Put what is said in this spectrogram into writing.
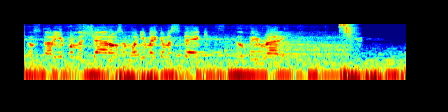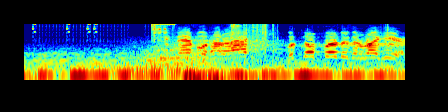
He'll study you from the shadows, and when you make a mistake, he'll be ready. An example of how to act? Look no further than right here.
